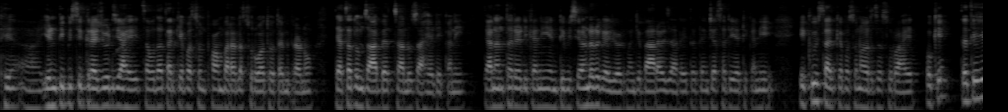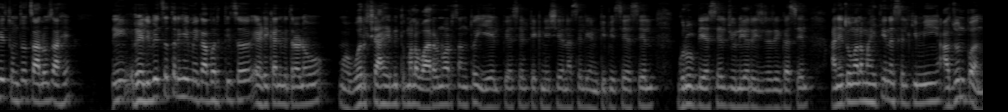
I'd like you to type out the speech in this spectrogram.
ठे N T P C graduate जे आहे चौदा तारखेपासून फॉर्म भरायला सुरुवात होता मित्रांनो. त्याचा तुमचा अभ्यास चालूच आहे या ठिकाणी. त्यानंतर या ठिकाणी N T P C under graduate म्हणजे बारावी झाले तर त्यांच्यासाठी या ठिकाणी एकवीस तारखेपासून अर्ज सुरू आहेत. ओके? तर ते हे तुमचं चालूच आहे. आणि रेल्वेचं तर हे मेगा भरतीचं या ठिकाणी मित्रांनो वर्ष आहे. मी तुम्हाला वारंवार सांगतो ए एल पी असेल टेक्निशियन असेल एन टी पी सी असेल ग्रुप डी असेल ज्युनियर इंजिनिअरिंग असेल. आणि तुम्हाला माहिती नसेल की मी अजून पण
